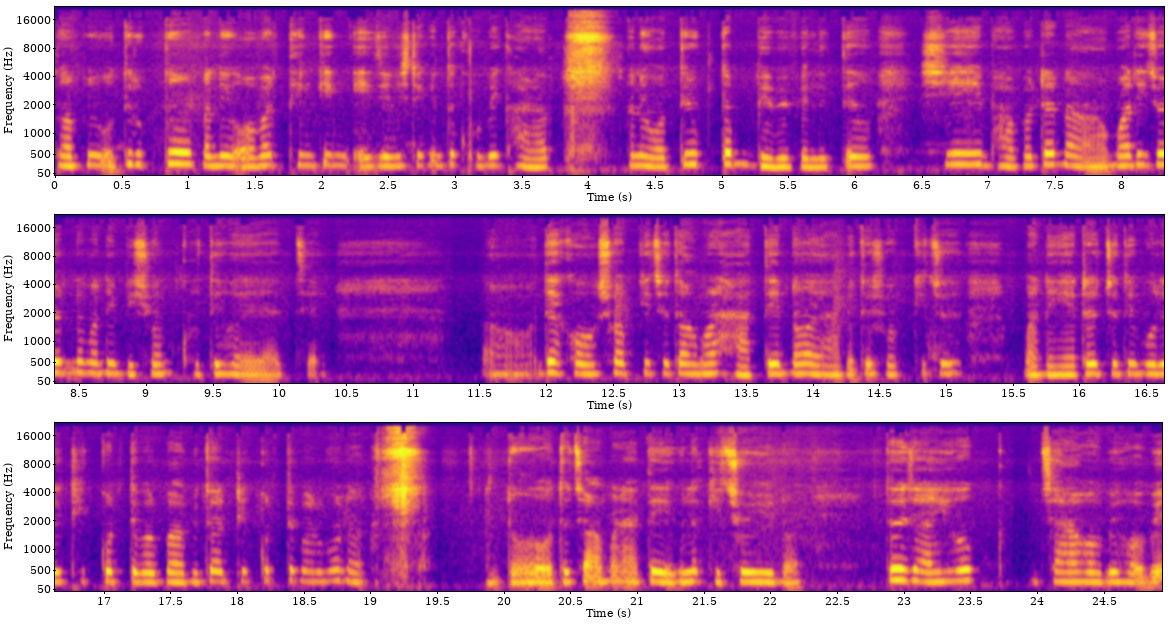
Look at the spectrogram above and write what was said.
তো আমি অতিরিক্ত মানে ওভার থিঙ্কিং এই জিনিসটা কিন্তু খুবই খারাপ। মানে অতিরিক্ত ভেবে ফেলি। তো সেই ভাবাটা না আমারই জন্য মানে ভীষণ ক্ষতি হয়ে যাচ্ছে। দেখো সব কিছু তো আমার হাতে নয়। আমি তো সব কিছু মানে এটা যদি বলি ঠিক করতে পারব, আমি তো আর ঠিক করতে পারব না। তো অথচ আমার হাতে এগুলো কিছুই নয়। তো যাই হোক, যা হবে হবে।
